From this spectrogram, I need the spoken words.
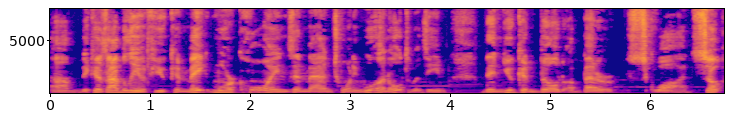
um, because I believe if you can make more coins in Madden 21 Ultimate Team then you can build a better squad. So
